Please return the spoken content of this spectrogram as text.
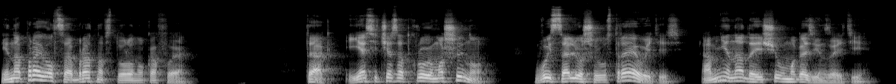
и направился обратно в сторону кафе. «Так, я сейчас открою машину. Вы с Алешей устраиваетесь, а мне надо еще в магазин зайти».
